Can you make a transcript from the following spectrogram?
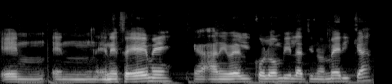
en, en, FM a nivel Colombia y Latinoamérica.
